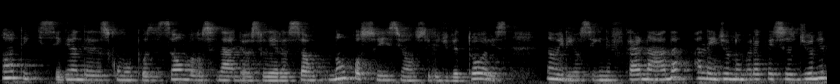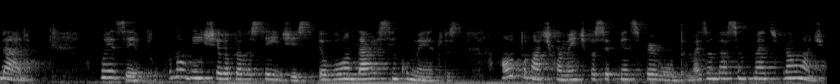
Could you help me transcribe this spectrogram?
Notem que se grandezas como posição, velocidade ou aceleração não possuíssem auxílio de vetores, não iriam significar nada além de um número acrescido de unidade. Um exemplo, quando alguém chega para você e diz, eu vou andar 5 metros, automaticamente você pensa e pergunta, mas andar 5 metros para onde?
